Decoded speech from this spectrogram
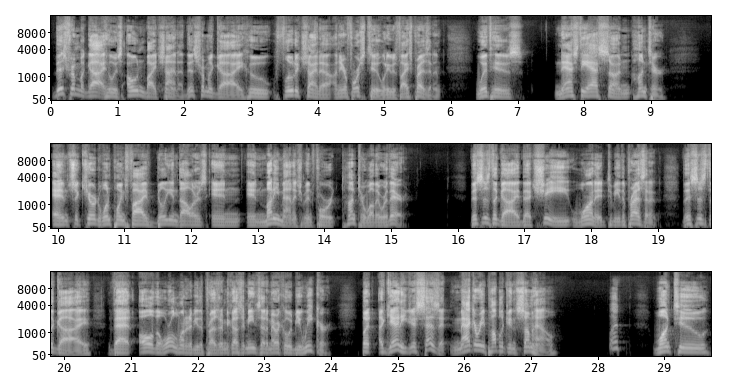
This from a guy who is owned by China. This from a guy who flew to China on Air Force Two when he was vice president with his nasty ass son, Hunter, and secured $1.5 billion in, in money management for Hunter while they were there. This is the guy that she wanted to be the president. This is the guy that all the world wanted to be the president because it means that America would be weaker. But again, he just says it. MAGA Republicans somehow, what, want to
